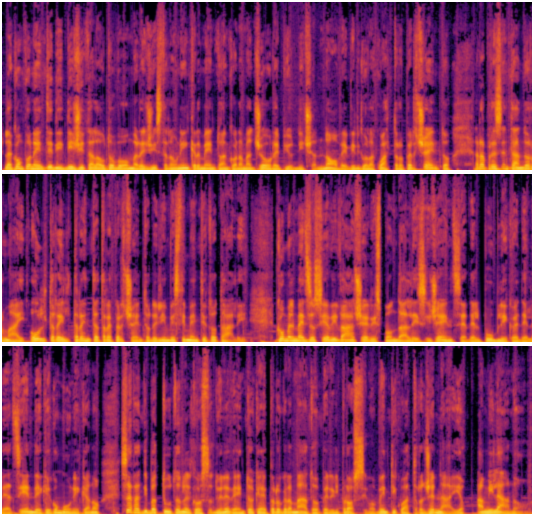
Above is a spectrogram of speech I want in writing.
La componente di Digital Out of registra un incremento ancora maggiore, più 19,4%, rappresentando ormai oltre il 33% degli investimenti totali. Come il mezzo sia vivace e risponda alle esigenze del pubblico e delle aziende che comunicano, sarà dibattuto nel corso di un evento che è programmato per il prossimo 24 gennaio a Milano.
